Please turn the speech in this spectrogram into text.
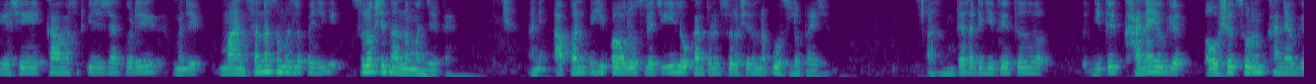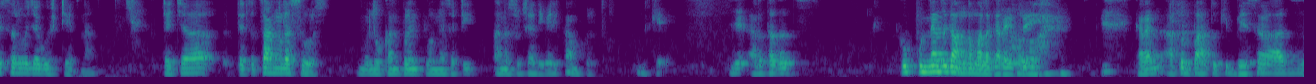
हे असे काम असतात की ज्याच्याकडे म्हणजे माणसांना समजलं पाहिजे की सुरक्षित अन्न म्हणजे काय? आणि आपण ही पावलं उचलायची की लोकांपर्यंत सुरक्षित अन्न पोहोचलं पाहिजे. असं मग त्यासाठी जिथे तर जिथे खाण्यायोग्य औषध सोडून खाण्यायोग्य सर्व ज्या गोष्टी आहेत ना त्याच्या त्याचा चांगला सोर्स लोकांपर्यंत पोहोचण्यासाठी अन्नसुरक्षा अधिकारी काम करतो ओके म्हणजे अर्थातच खूप पुण्याचं काम तुम्हाला करायचं आहे हो. कारण आपण पाहतो की भेसळ आज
